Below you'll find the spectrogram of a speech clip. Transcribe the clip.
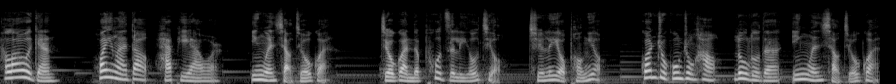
Hello again，欢迎来到 Happy Hour 英文小酒馆。酒馆的铺子里有酒，群里有朋友。关注公众号“露露的英文小酒馆”，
